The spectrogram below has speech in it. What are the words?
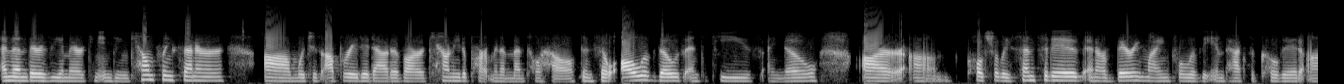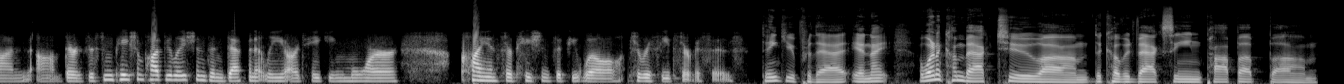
And then there's the American Indian Counseling Center, um, which is operated out of our County Department of Mental Health. And so all of those entities I know are um, culturally sensitive and are very mindful of the impacts of COVID on um, their existing patient populations and definitely are taking more clients or patients, if you will, to receive services. Thank you for that. And I, I want to come back to um, the COVID vaccine pop up um,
